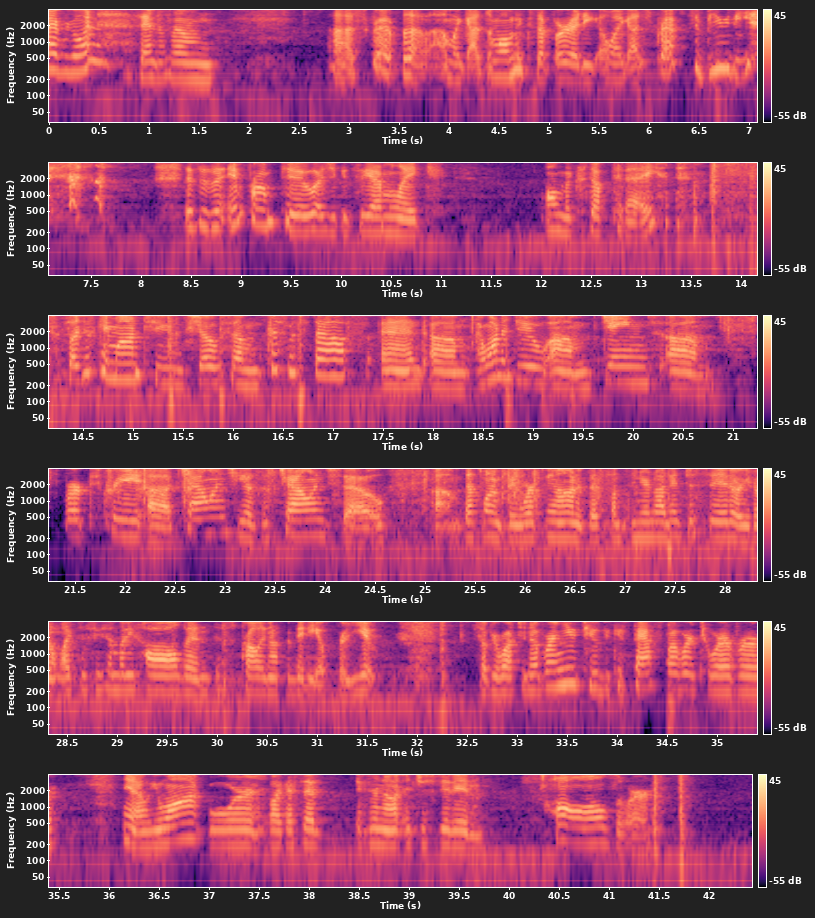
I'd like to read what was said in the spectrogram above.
Hi everyone, Zandra from uh, Scrap. Oh my gosh, I'm all mixed up already. Oh my gosh, Scraps to Beauty. this is an impromptu. As you can see, I'm like all mixed up today. so I just came on to show some Christmas stuff, and um, I want to do um, James um, Burke's Creative challenge. He has this challenge, so um, that's what I'm going to be working on. If that's something you're not interested or you don't like to see somebody's haul, then this is probably not the video for you. So if you're watching over on YouTube, you can fast forward to wherever you know you want, or like I said, if you're not interested in hauls or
